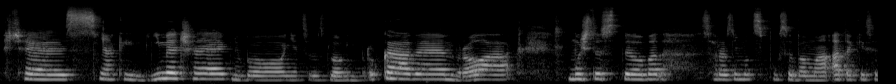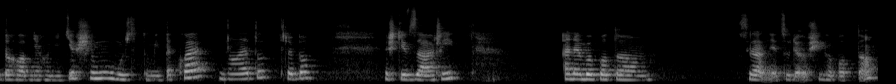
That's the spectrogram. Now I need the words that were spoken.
přes nějaký výjimeček nebo něco s dlouhým rukávem, rolák. Můžete stylovat s hrozně moc způsobama a taky se to hlavně hodí tě všemu. Můžete to mít takhle na léto třeba, ještě v září. A nebo potom si dát něco dalšího pod to.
